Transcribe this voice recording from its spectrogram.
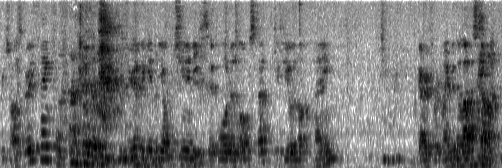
which I was very thankful for. if you ever get the opportunity to order lobster, if you're not paying, go for it, maybe the last time.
